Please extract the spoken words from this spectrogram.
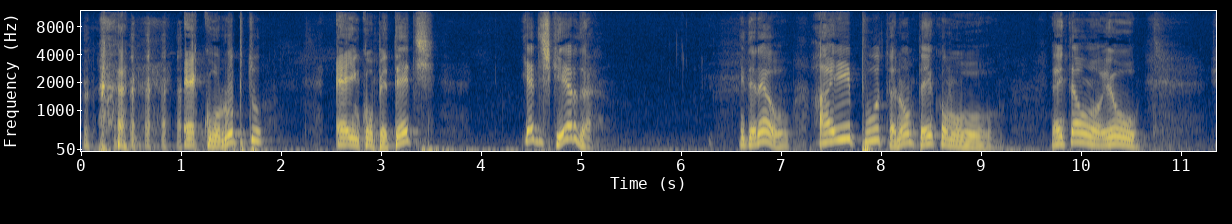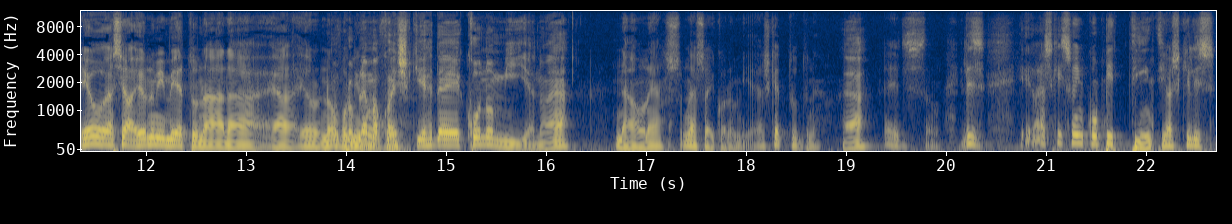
é corrupto, é incompetente e é de esquerda. Entendeu? Aí, puta, não tem como. Então, eu. Eu, assim, ó, eu não me meto na. na eu não o vou problema com a esquerda é a economia, não é? Não, né? Não é só economia. Acho que é tudo, né? É? Eles são. Eles, eu acho que eles são incompetentes. Eu acho que eles.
